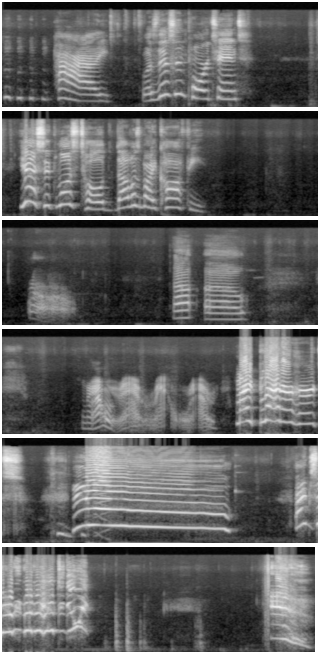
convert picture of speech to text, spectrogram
Hi. Was this important? Yes, it was Toad. That was my coffee. Uh oh. My bladder hurts. no! I'm sorry, but I have to do it.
